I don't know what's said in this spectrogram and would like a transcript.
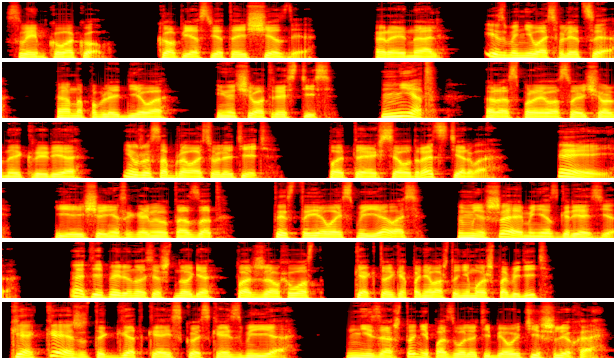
своим кулаком. Копья света исчезли. Рейналь изменилась в лице. Она побледнела и начала трястись. «Нет!» Расправила свои черные крылья и уже собралась улететь. «Пытаешься удрать, стерва?» «Эй, еще несколько минут назад ты стояла и смеялась, мешая меня с грязью. А теперь уносишь ноги, поджал хвост, как только поняла, что не можешь победить? Какая же ты гадкая и скользкая змея! Ни за что не позволю тебе уйти, шлюха!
